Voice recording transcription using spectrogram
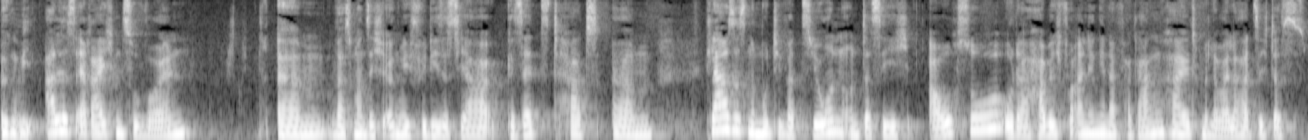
irgendwie alles erreichen zu wollen, ähm, was man sich irgendwie für dieses Jahr gesetzt hat. Ähm, klar, es ist eine Motivation und das sehe ich auch so oder habe ich vor allen Dingen in der Vergangenheit. Mittlerweile hat sich das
